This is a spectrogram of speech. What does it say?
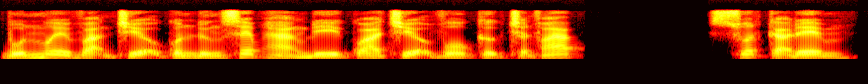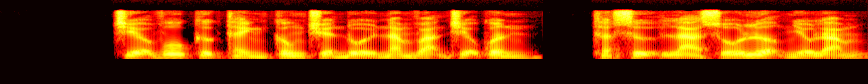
40 vạn triệu quân đứng xếp hàng đi qua triệu vô cực trận pháp. Suốt cả đêm, triệu vô cực thành công chuyển đổi 5 vạn triệu quân, thật sự là số lượng nhiều lắm,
